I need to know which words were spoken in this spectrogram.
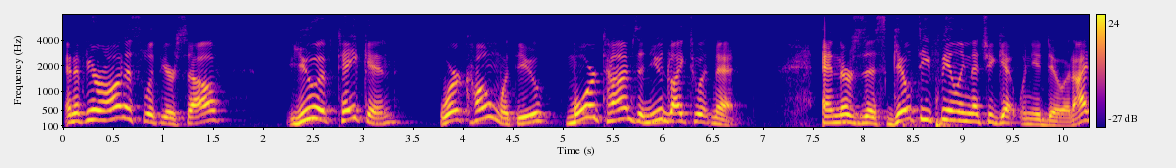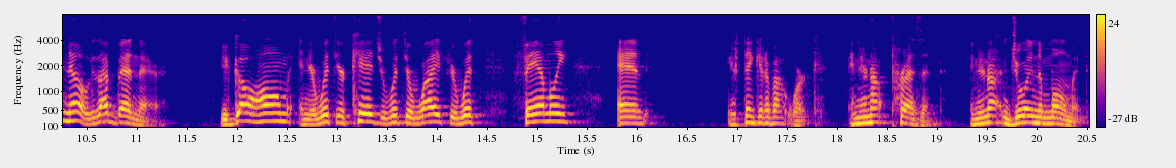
And if you're honest with yourself, you have taken work home with you more times than you'd like to admit. And there's this guilty feeling that you get when you do it. I know because I've been there. You go home and you're with your kids, you're with your wife, you're with family, and you're thinking about work and you're not present and you're not enjoying the moment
